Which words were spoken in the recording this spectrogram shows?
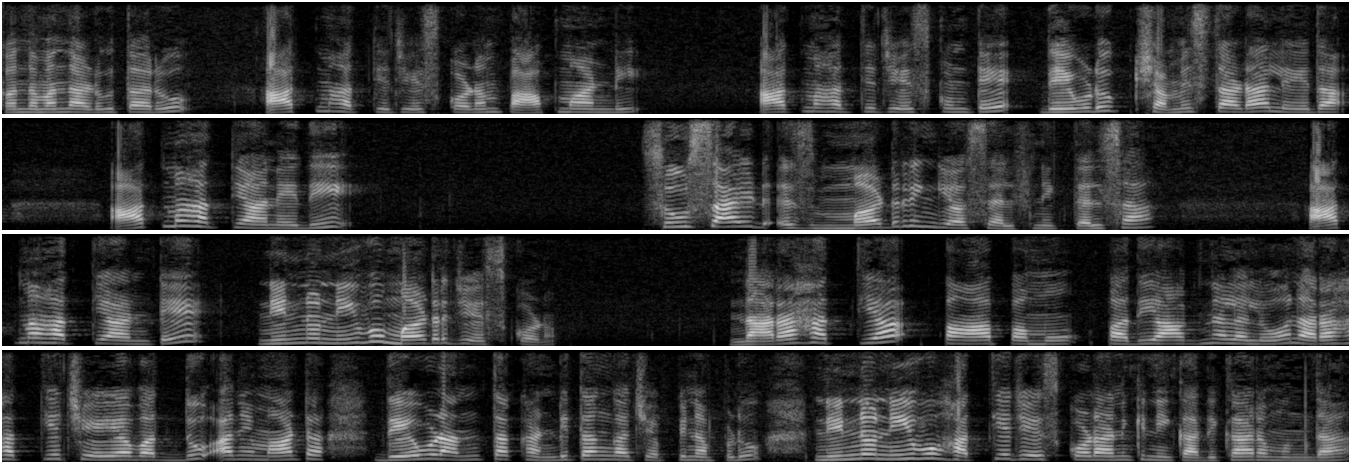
కొంతమంది అడుగుతారు ఆత్మహత్య చేసుకోవడం పాపమా అండి? ఆత్మహత్య చేసుకుంటే దేవుడు క్షమిస్తాడా లేదా? ఆత్మహత్య అనేది సూసైడ్ ఇస్ మర్డరింగ్ యువర్ సెల్ఫ్ నీకు తెలుసా? ఆత్మహత్య అంటే నిన్ను నీవు మర్డర్ చేసుకోవడం. నరహత్య పాపము పది ఆజ్ఞలలో నరహత్య చేయవద్దు అనే మాట దేవుడు అంత ఖండితంగా చెప్పినప్పుడు నిన్ను నీవు హత్య చేసుకోవడానికి నీకు అధికారం ఉందా?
